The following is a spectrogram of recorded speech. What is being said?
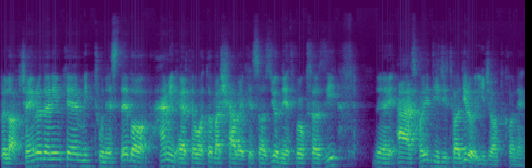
بلاکچین رو داریم که می‌تونسته با همین ارتباطات و شبکه سازی و network سازی ارزهای دیجیتالی رو ایجاد کنه.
